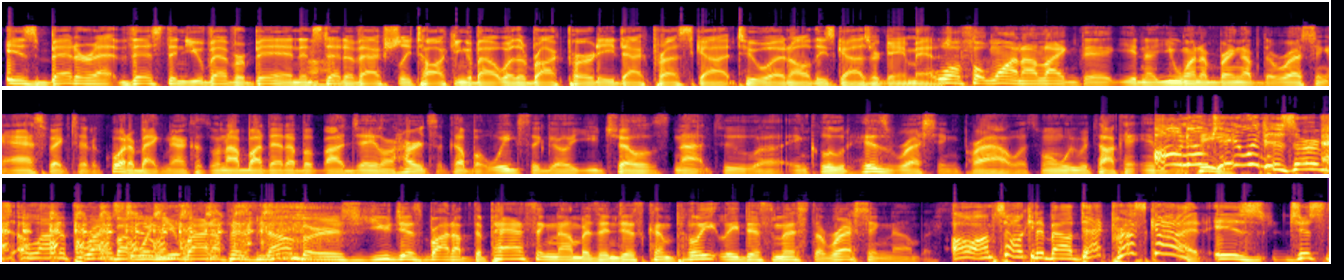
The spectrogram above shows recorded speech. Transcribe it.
is better at this than you've ever been instead of actually talking about whether Brock Purdy, Dak Prescott, Tua, and all these guys are game managers. Well, for one, I like that you know you want to bring up the rushing aspect to the quarterback now because when I brought that up about Jalen Hurts a couple of weeks ago, you chose not to uh, include his rushing prowess when we were talking MVP. oh no, Jalen deserves a lot of Right, but when you brought up his numbers, you just brought up the passing numbers and just completely dismissed the rushing numbers. Oh, I'm talking about Dak Prescott is just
